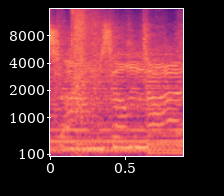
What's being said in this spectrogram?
Sometimes I'm not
